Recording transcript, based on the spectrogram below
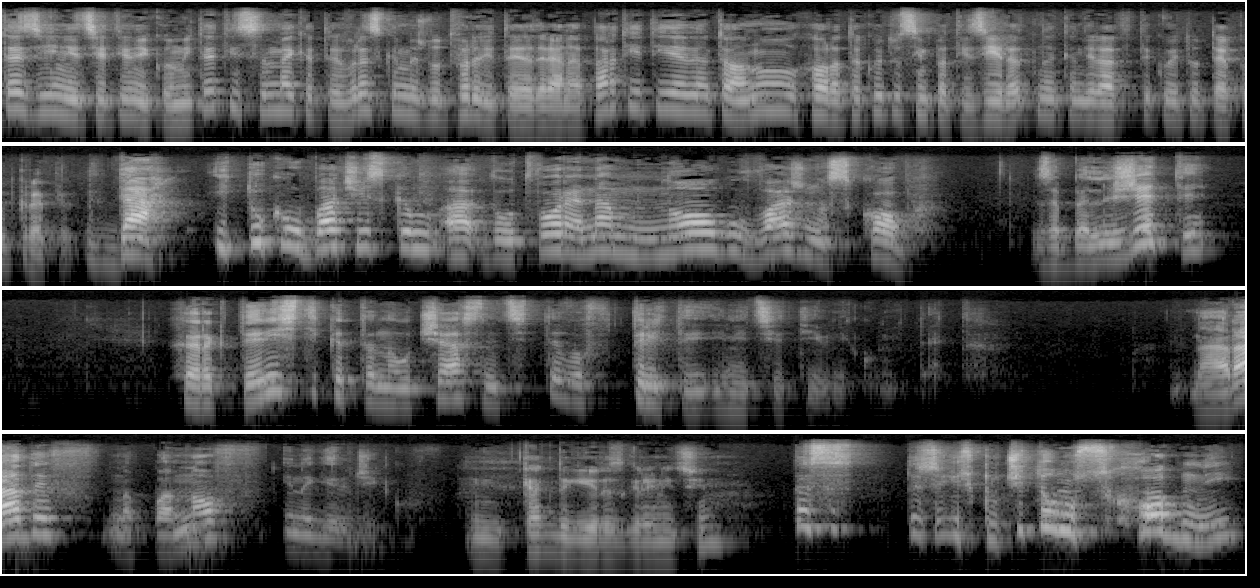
тези инициативни комитети са меката връзка между твърдите ядра на партиите и евентуално хората, които симпатизират на кандидатите, които те подкрепят. Да, и тук обаче искам а, да отворя една много важна скоба. Забележете характеристиката на участниците в трите инициативни комитета. На Радев, на Панов и на Герджиков. Как да ги разграничим? Те са, те са изключително сходни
